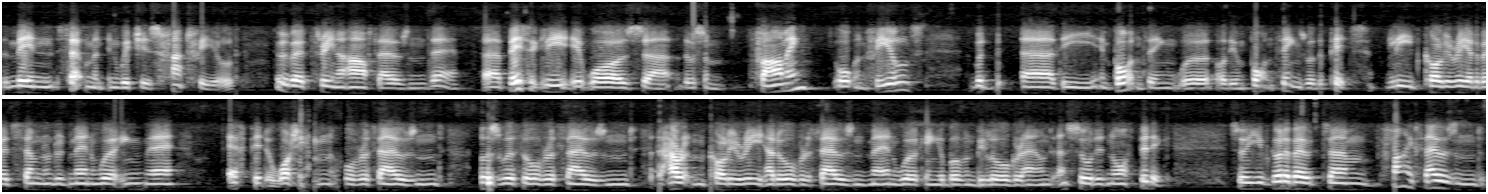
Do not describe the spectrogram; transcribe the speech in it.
the main settlement in which is Fatfield, There was about three and a half thousand there. Uh, basically, it was uh, there was some farming, open fields, but uh, the important thing were, or the important things were the pits. Glebe Colliery had about 700 men working there. F Pit at Washington over a thousand. Usworth over a thousand. The Harraton Colliery had over a thousand men working above and below ground, and so did North Biddick. So you've got about um, 5,000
